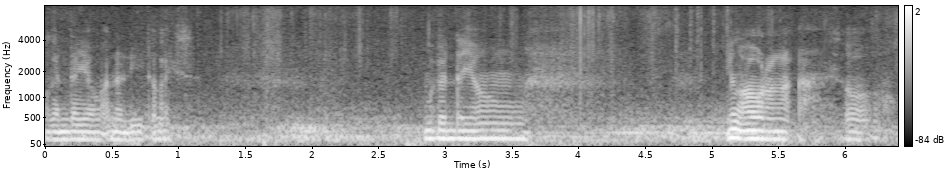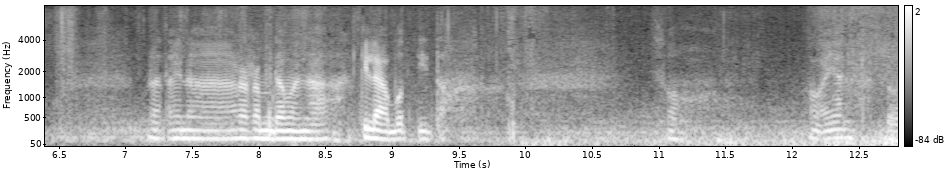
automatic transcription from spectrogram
maganda yung ano dito guys. Maganda yung yung aura nga. So wala tayo nararamdaman na kilabot dito. So oh, ayan. So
